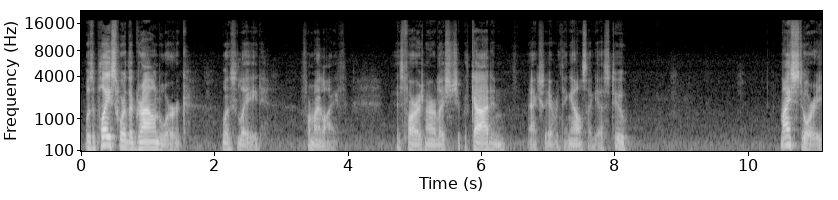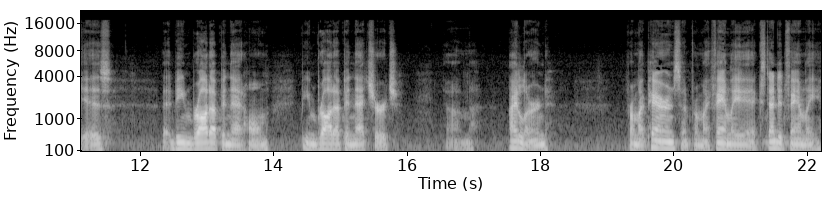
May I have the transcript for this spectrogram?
It was a place where the groundwork was laid for my life as far as my relationship with God and actually everything else, I guess, too. My story is that being brought up in that home, being brought up in that church, um, I learned from my parents and from my family, extended family,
